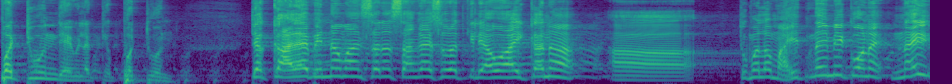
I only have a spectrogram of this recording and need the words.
पटवून द्यावी लागते पटवून. त्या काळ्या भिन्न माणसानं सांगायला सुरुवात केली अहो ऐका ना तुम्हाला माहीत नाही मी कोण आहे? नाही.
